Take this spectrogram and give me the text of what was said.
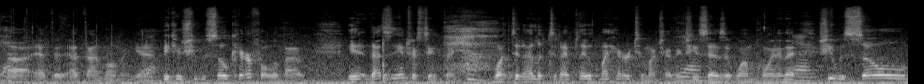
Yeah. Uh, at the at that moment, yeah. Yeah. because she was so careful about. Yeah, that's the interesting thing. what did I look? Did I play with my hair too much? I think she says at one point, and then she was so.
